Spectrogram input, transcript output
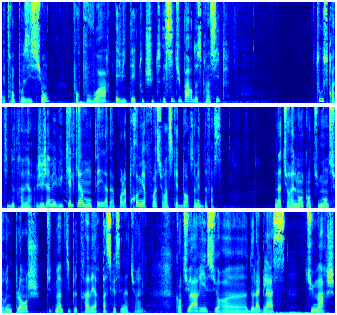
être en position pour pouvoir éviter toute chute. Et si tu pars de ce principe, tout se pratique de travers. J'ai jamais vu quelqu'un monter pour la première fois sur un skateboard se mettre de face. Naturellement, quand tu montes sur une planche, tu te mets un petit peu de travers parce que c'est naturel. Quand tu arrives sur euh, de la glace, tu marches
